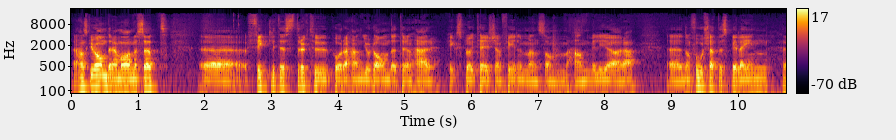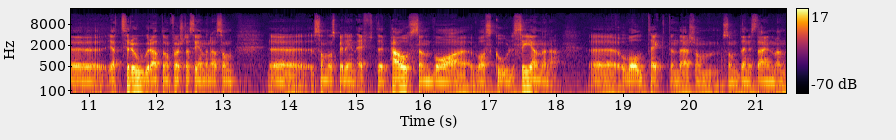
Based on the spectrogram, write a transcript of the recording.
Han skrev om det där manuset, eh, Eh, fick lite struktur på det, han gjorde om det till den här exploitation-filmen som han ville göra. Eh, de fortsatte spela in, eh, jag tror att de första scenerna som, som de spelade in efter pausen var, var skolscenerna. Och våldtäkten där som, som Dennis Steinman,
